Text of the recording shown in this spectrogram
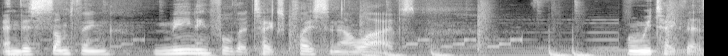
And there's something meaningful that takes place in our lives when we take that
